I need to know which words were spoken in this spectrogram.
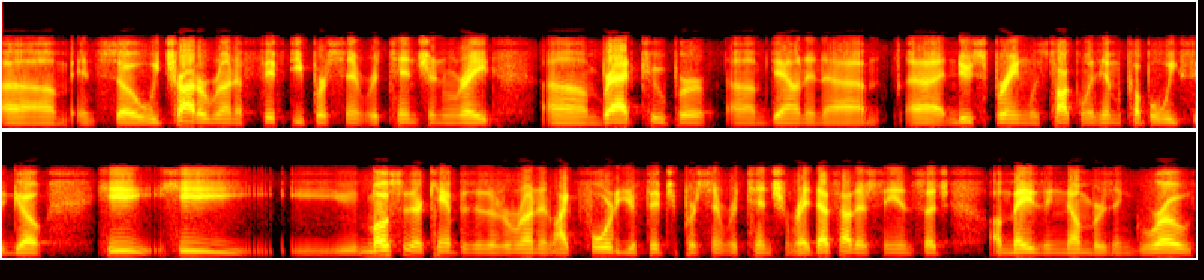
um, and so we try to run a 50% retention rate. Um, Brad Cooper um, down in uh, uh, NewSpring was talking with him a couple weeks ago. He he, he most of their campuses are running like 40 to 50% retention rate. That's how they're seeing such amazing numbers and growth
